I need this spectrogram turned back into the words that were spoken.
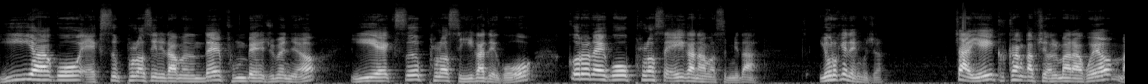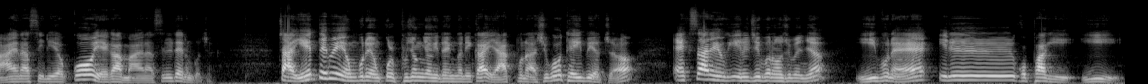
2하고 x 플러스 1이라는데 분배해주면요. 2x 플러스 2가 되고 끌어내고 플러스 a가 남았습니다. 이렇게 된 거죠. 자, 얘의 극한값이 얼마라고요? 마이너스 1이었고 얘가 마이너스 1 되는 거죠. 자, 얘 때문에 0분의 0꼴 부정령이 된 거니까 약분하시고 대입이었죠. x 아래 여기 1 집어넣어주면요. 2분의 1 곱하기 2,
